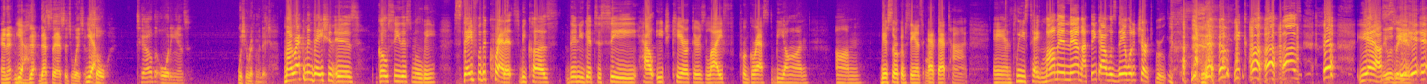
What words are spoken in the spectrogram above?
And that, Yeah. that that's that situation. Yeah. So tell the audience what's your recommendation? my recommendation is go see this movie. Stay for the credits because then you get to see how each character's life progressed beyond um, their circumstance Right. at that time. And please take Mama and them. I think I was there with a church group because, yeah, It was a-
